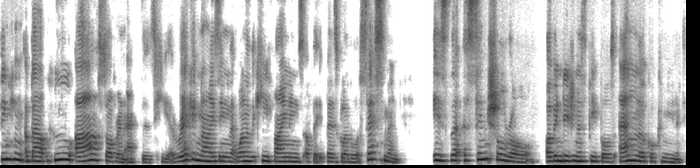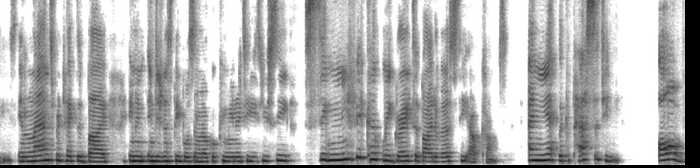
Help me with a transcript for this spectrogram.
thinking about who are sovereign actors here, recognizing that one of the key findings of the IPBES global assessment is the essential role of Indigenous peoples and local communities. In lands protected by in Indigenous peoples and local communities, you see significantly greater biodiversity outcomes. And yet, the capacity of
